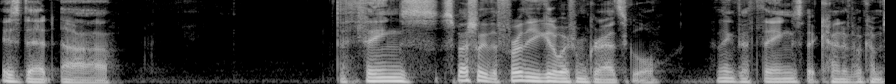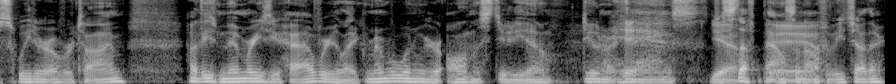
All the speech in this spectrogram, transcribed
is that uh, the things, especially the further you get away from grad school, I think the things that kind of become sweeter over time are these memories you have where you're like, remember when we were all in the studio doing our things, Yeah. just stuff bouncing yeah, off of each other.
